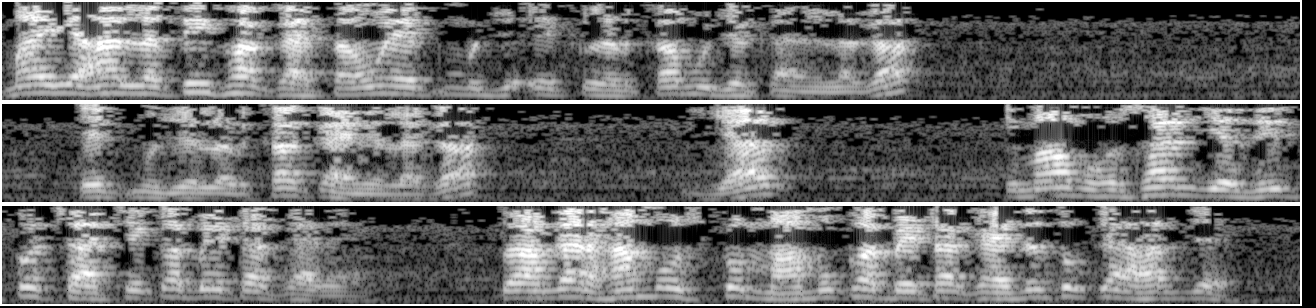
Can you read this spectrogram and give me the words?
میں یہاں لطیفہ کہتا ہوں، ایک مجھے، ایک لڑکا مجھے کہنے لگا۔ ایک مجھے لڑکا کہنے لگا، یار امام حسین یزید کو چاچے کا بیٹا کہہ رہے ہیں۔ تو اگر ہم اس کو ماموں کا بیٹا کہہ دیں تو کیا حرج ہے؟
